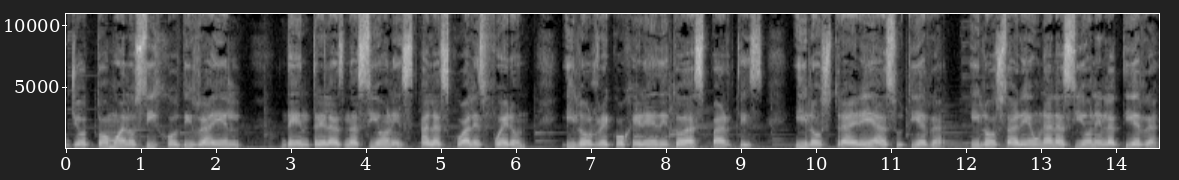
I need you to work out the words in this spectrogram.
yo tomo a los hijos de Israel de entre las naciones a las cuales fueron, y los recogeré de todas partes, y los traeré a su tierra, y los haré una nación en la tierra,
